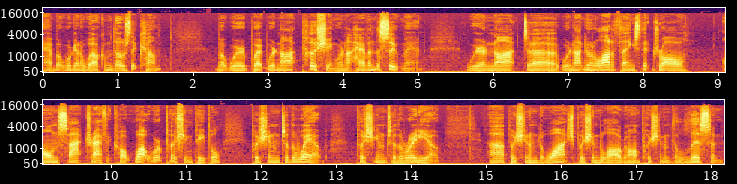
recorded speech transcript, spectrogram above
uh, but we're going to welcome those that come. But we're but we're not pushing. We're not having the suit man. We're not uh, we're not doing a lot of things that draw on-site traffic. What, what we're pushing people, pushing them to the web, pushing them to the radio uh, pushing them to watch, pushing them to log on, pushing them to listen.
